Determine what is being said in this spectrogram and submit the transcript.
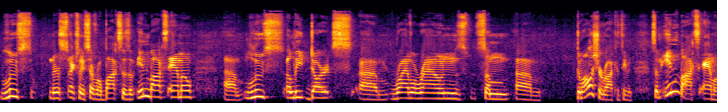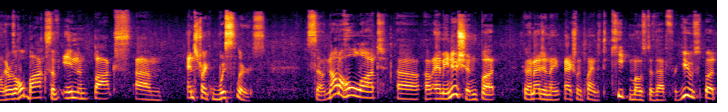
loose, there's actually several boxes of in-box ammo, um, loose elite darts, um, rival rounds, some um, demolisher rockets even, some in-box ammo. There was a whole box of in-box um, N-Strike whistlers. So not a whole lot uh, of ammunition, but I imagine they actually planned to keep most of that for use, but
